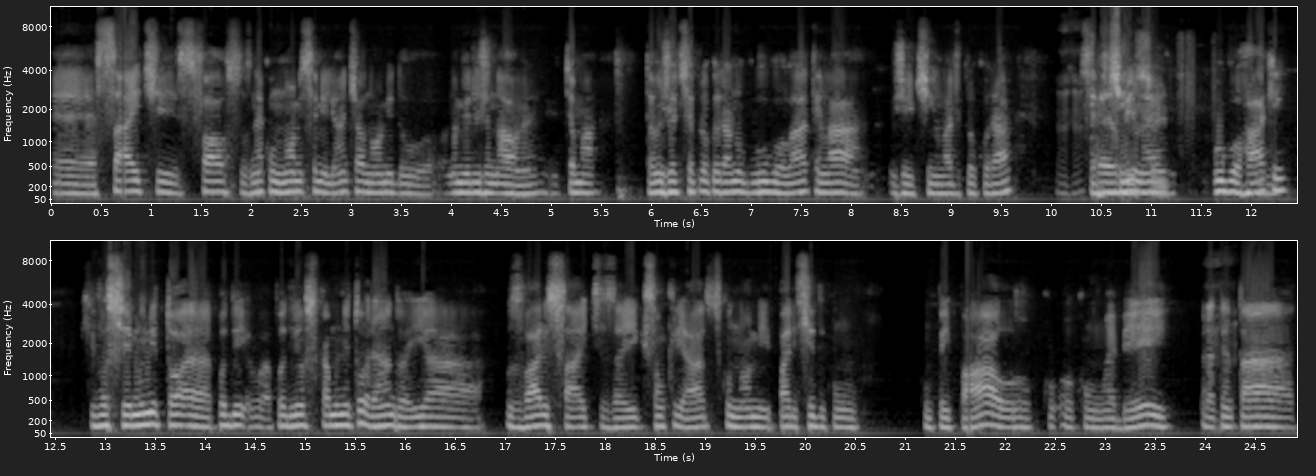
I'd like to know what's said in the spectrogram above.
é, sites falsos, né, com nome semelhante ao nome do nome original, né? Tem uma tem um jeito de você procurar no Google lá, tem lá o jeitinho lá de procurar uhum. certinho, é, né? Google Hacking, uhum. que você monitora, poder, poderiam ficar monitorando aí a, os vários sites aí que são criados com nome parecido com com PayPal ou, ou com eBay para tentar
